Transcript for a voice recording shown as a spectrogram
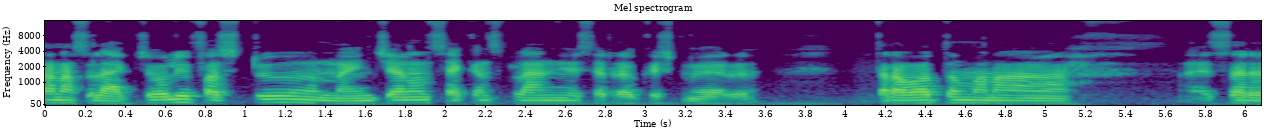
తను అసలు actually first nine channel seconds plan చేశారు రవికృష్ణ గారు. తర్వాత మన సరే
